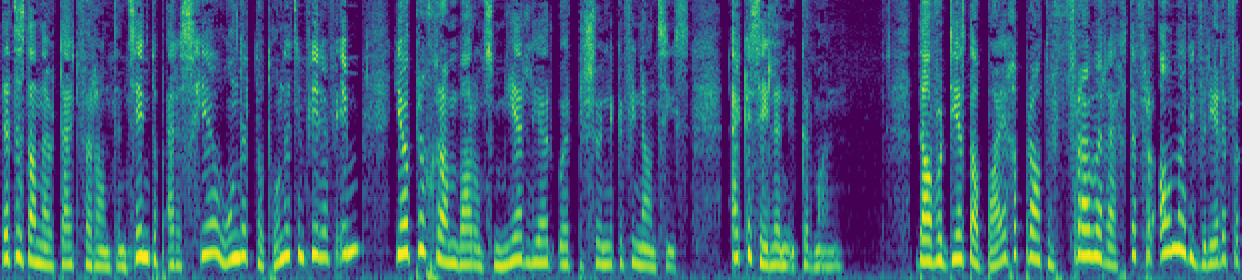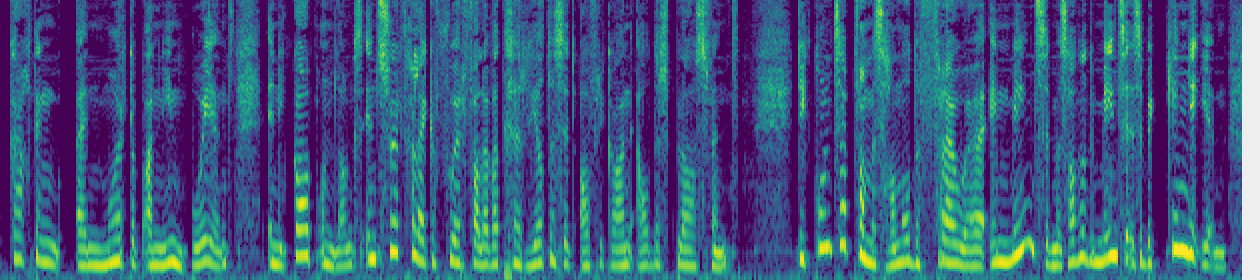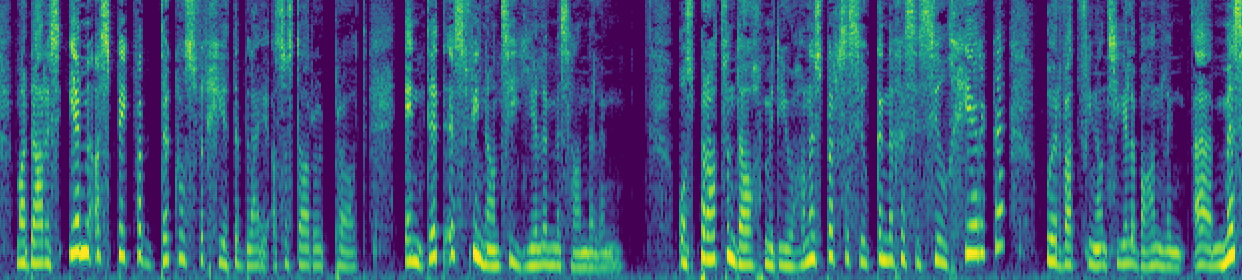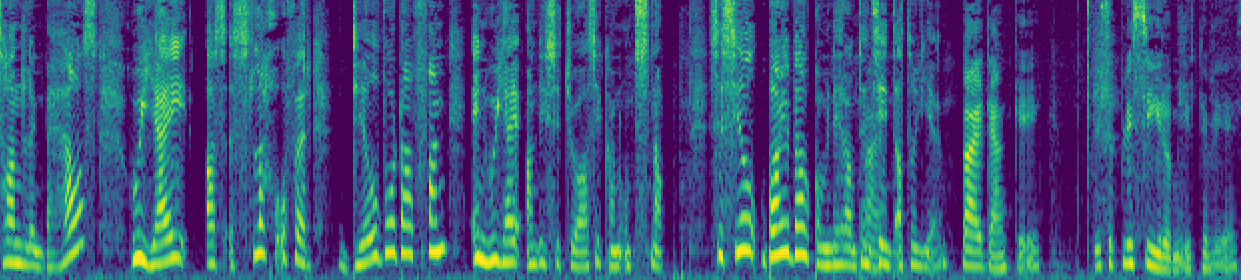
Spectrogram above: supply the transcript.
Dit is dan nou tyd vir Rand en Sent op RSG 100 tot 104 FM, jou program waar ons meer leer oor persoonlike finansies. Ek is Helen Ukerman. Daar word deesdae baie gepraat oor vroueregte, veral na die wrede verkrachting en moord op Anine Booyens in die Kaap onlangs en soortgelyke voorvalle wat gereeld in Suid-Afrika en elders plaasvind. Die konsep van mishandelde vroue en mense, mishandelde mense is 'n bekende een, maar daar is een aspek wat dikwels vergeete bly as ons daaroor praat, en dit is finansiële mishandeling. Ons praat vandag met die Johannesburgse sielkundige Cecile Gericke oor wat finansiële behandeling, uh mishandeling behels, hoe jy as 'n slagoffer deel word daarvan en hoe jy aan die situasie kan ontsnap. Cecile, baie welkom in die Rand en Sent Atelier. Baie dankie. Dis 'n plesier om hier te wees.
